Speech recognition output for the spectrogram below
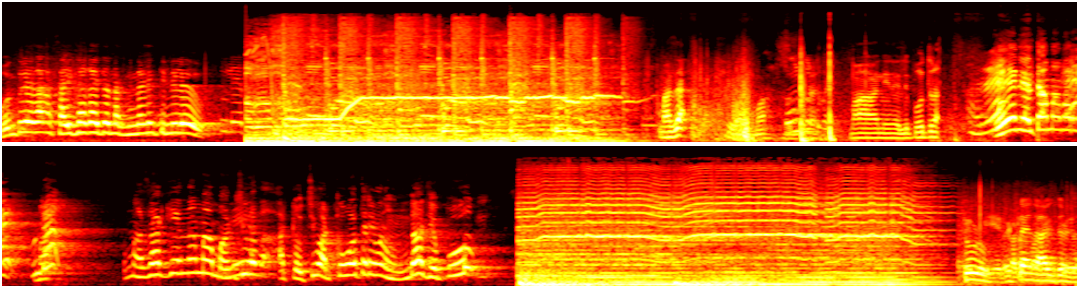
గొంతు లేదా సైజ్ దాకా అయితే నాకు నిన్న తిండి లేదు. మజా. మా నేను వెళ్ళిపోతున్నా. ఏ నేను వెళ్తామా మరి. మా- మజాకి ఏందమ్మా మనుషులు అట్లా వచ్చి పట్టుకోపోతారు ఏమైనా ఉందా? చెప్పు. చూడు ఎట్లయింది యాక్సిడెంట్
